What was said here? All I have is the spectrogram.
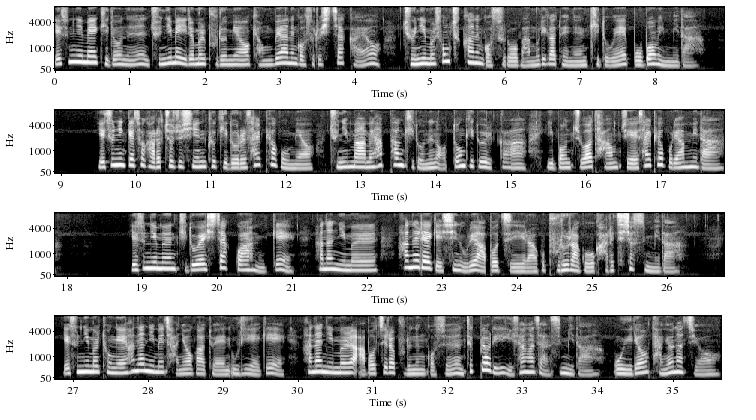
예수님의 기도는 주님의 이름을 부르며 경배하는 것으로 시작하여 주님을 송축하는 것으로 마무리가 되는 기도의 모범입니다. 예수님께서 가르쳐 주신 그 기도를 살펴보며 주님 마음에 합한 기도는 어떤 기도일까 이번 주와 다음 주에 살펴보려 합니다. 예수님은 기도의 시작과 함께 하나님을 하늘에 계신 우리 아버지라고 부르라고 가르치셨습니다. 예수님을 통해 하나님의 자녀가 된 우리에게 하나님을 아버지라 부르는 것은 특별히 이상하지 않습니다. 오히려 당연하지요.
